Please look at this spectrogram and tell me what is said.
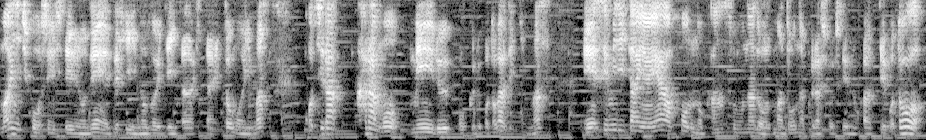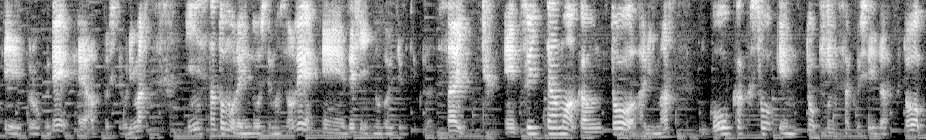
毎日更新しているので、ぜひ覗いていただきたいと思います。こちらからもメール送ることができます。えー、セミリタイヤや本の感想など、まあ、どんな暮らしをしているのかっていうことを、えー、ブログで、えー、アップしております。インスタとも連動してますので、えー、ぜひ覗いてみてください。えー、ツイッターもアカウントあります。合格総研と検索していただくと、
